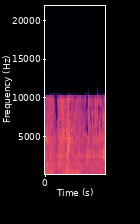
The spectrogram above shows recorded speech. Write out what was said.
Thank you.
